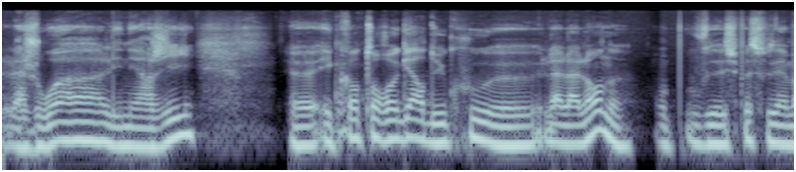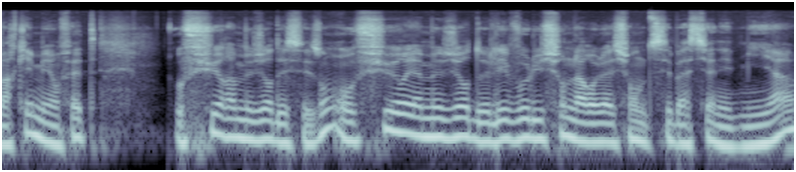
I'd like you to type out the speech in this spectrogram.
la, joie, l'énergie. Euh, et quand on regarde du coup euh, La La Land, on- vous, je sais pas si vous avez marqué, mais en fait, au fur et à mesure des saisons, au fur et à mesure de l'évolution de la relation de Sébastien et de Mia,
